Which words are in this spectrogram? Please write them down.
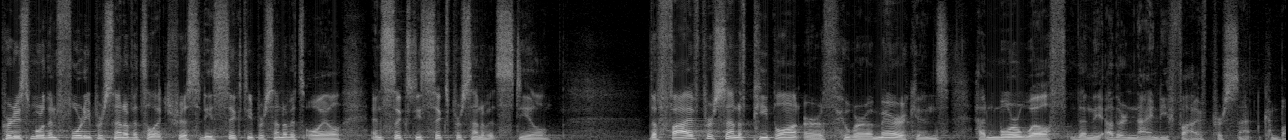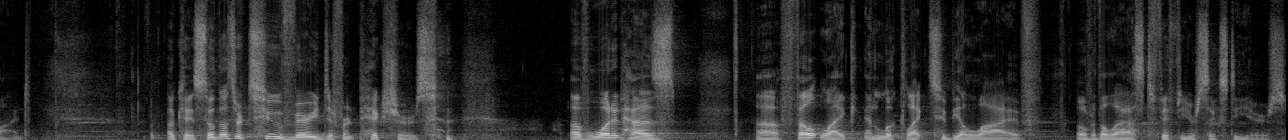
produced more than 40% of its electricity, 60% of its oil, and 66% of its steel. The 5% of people on earth who were Americans had more wealth than the other 95% combined. Okay, so those are two very different pictures of what it has uh, felt like and looked like to be alive over the last 50 or 60 years.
